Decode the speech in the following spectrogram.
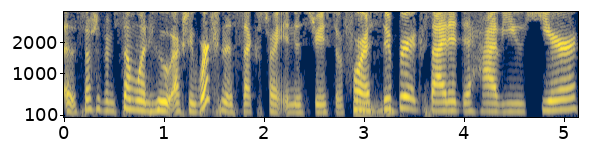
especially from someone who actually works in the sex toy industry. So, Forrest, Mhm. super excited to have you here.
